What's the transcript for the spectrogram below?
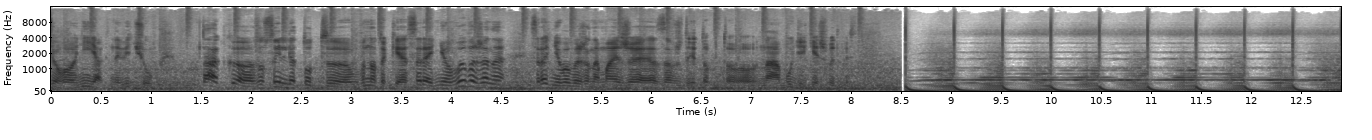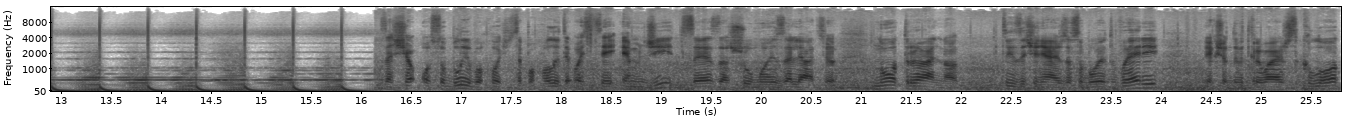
цього ніяк не відчув. Так, е, зусилля тут е, воно таке середньо виважене, майже завжди, тобто на будь-якій швидкості. За що особливо хочеться похвалити ось цей MG, це за шумоізоляцію. Ну от реально, ти зачиняєш за собою двері. Якщо ти відкриваєш скло,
